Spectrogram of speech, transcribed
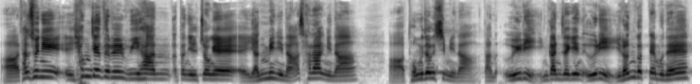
아, 단순히 형제들을 위한 어떤 일종의 연민이나 사랑이나 아, 동정심이나 어떤 의리, 인간적인 의리 이런 것 때문에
